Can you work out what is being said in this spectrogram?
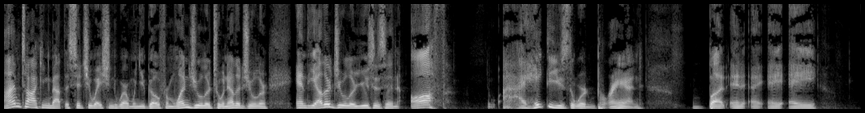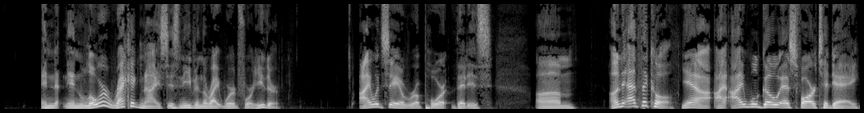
I'm talking about the situation where when you go from one jeweler to another jeweler and the other jeweler uses an off, I hate to use the word brand, but an, a, a, a and, and lower recognized isn't even the right word for it either. I would say a report that is um, unethical. Yeah, I, I will go as far today.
